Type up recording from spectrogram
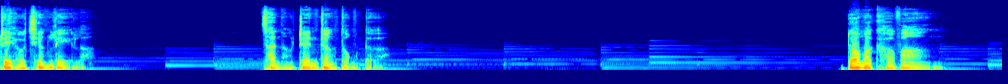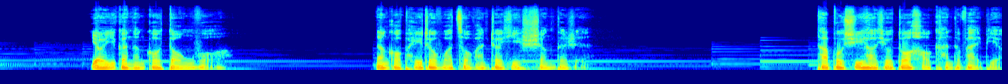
只有经历了。才能真正懂得，多么渴望有一个能够懂我、能够陪着我走完这一生的人。他不需要有多好看的外表，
